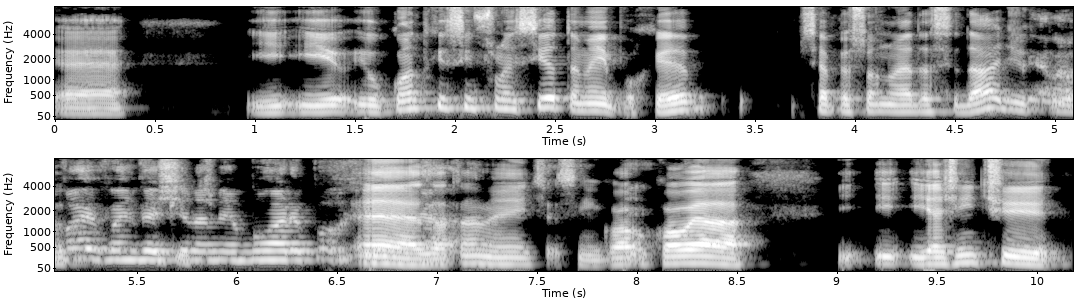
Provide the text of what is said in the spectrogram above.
É, e, e, e, o quanto que isso influencia também, porque se a pessoa não é da cidade... Ela vai, vai investir na memória porque... É, exatamente, assim. Qual, qual é a... E, e, a gente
